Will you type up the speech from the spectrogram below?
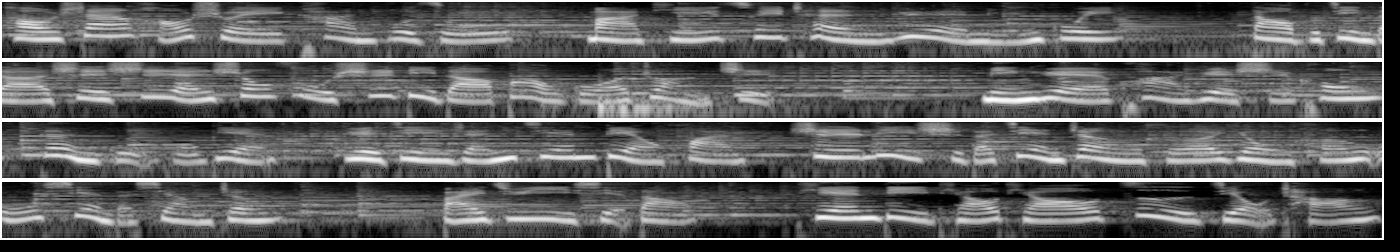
好山好水看不足。马蹄催趁月明归，道不尽的是诗人收复失地的报国壮志。明月跨越时空，亘古不变，阅尽人间变幻，是历史的见证和永恒无限的象征。白居易写道：“天地迢迢自久长，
